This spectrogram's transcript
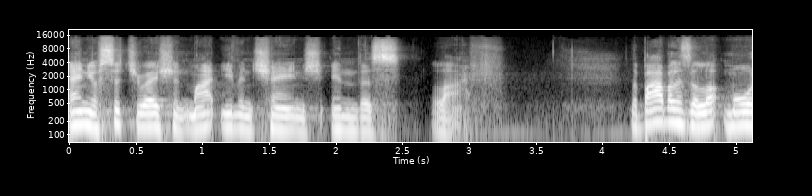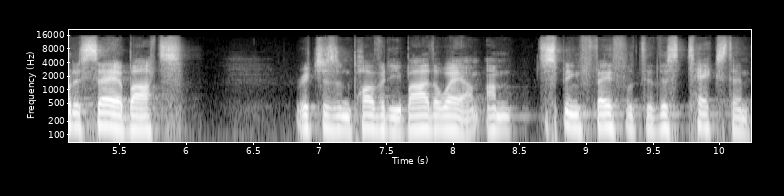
and your situation might even change in this life. The Bible has a lot more to say about riches and poverty. By the way, I'm, I'm, just being faithful to this text and,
